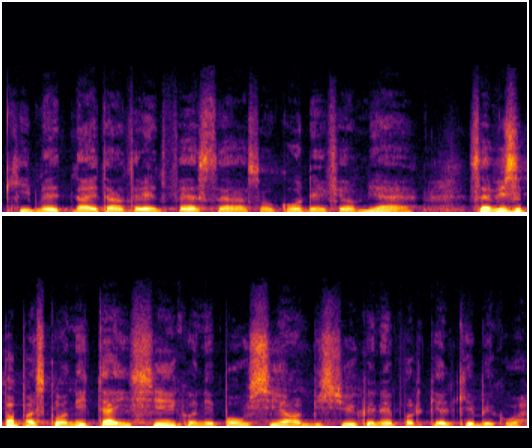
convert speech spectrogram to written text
qui maintenant est en train de faire son cours d'infirmière. Vous savez, ce n'est pas parce qu'on est haïtien qu'on n'est pas aussi ambitieux que n'importe quel Québécois.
